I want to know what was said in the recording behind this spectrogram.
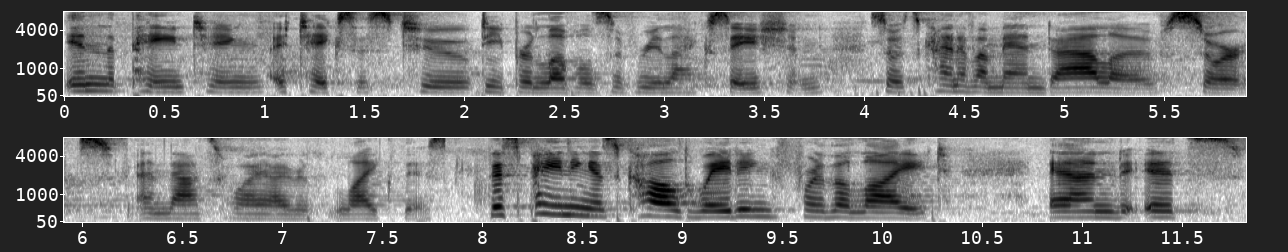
in the painting, it takes us to deeper levels of relaxation. So it's kind of a mandala of sorts, and that's why I like this. This painting is called Waiting for the Light, and it's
